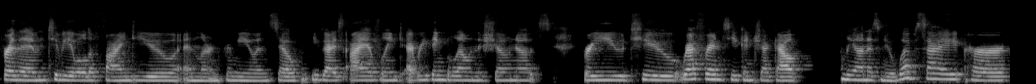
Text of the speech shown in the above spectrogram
for them to be able to find you and learn from you. And so, you guys, I have linked everything below in the show notes for you to reference. You can check out Liana's new website, her,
